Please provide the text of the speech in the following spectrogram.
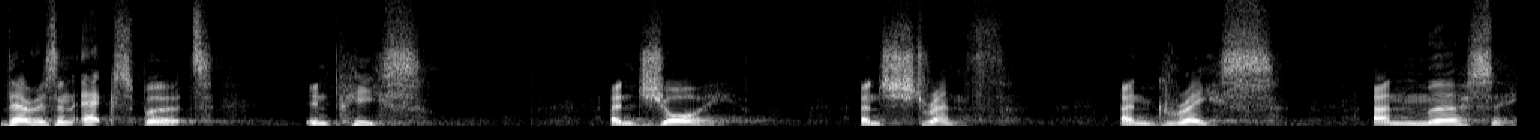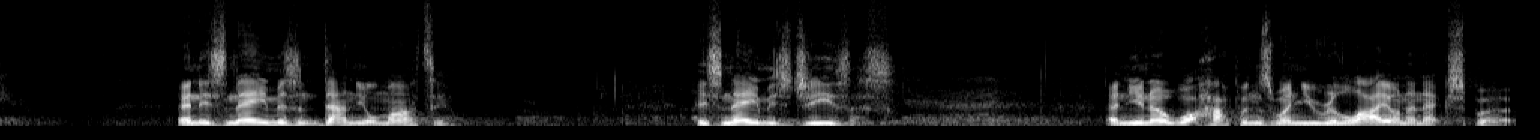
there is an expert in peace and joy and strength and grace and mercy. And his name isn't Daniel Martin, his name is Jesus. And you know what happens when you rely on an expert?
